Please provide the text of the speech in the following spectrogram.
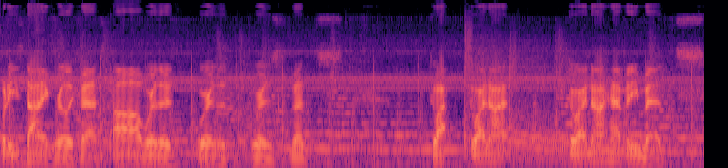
But he's dying really fast. Uh, where the, where the, where's meds? Do I, do I not, do I not have any meds?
